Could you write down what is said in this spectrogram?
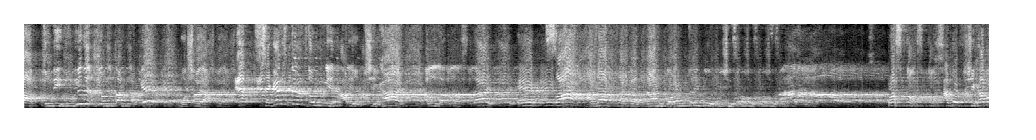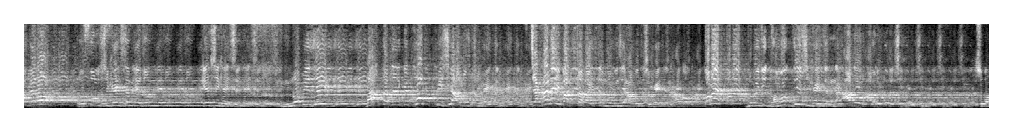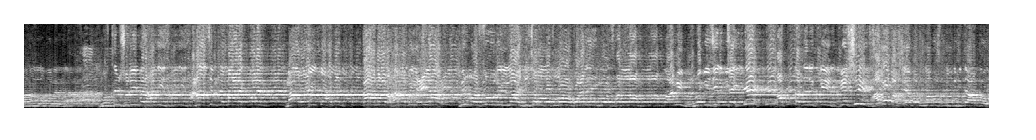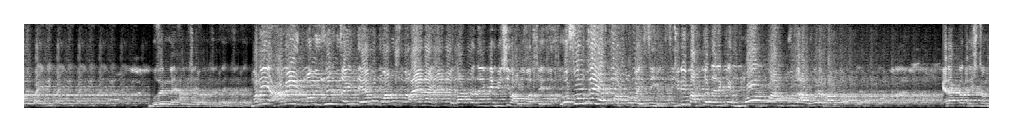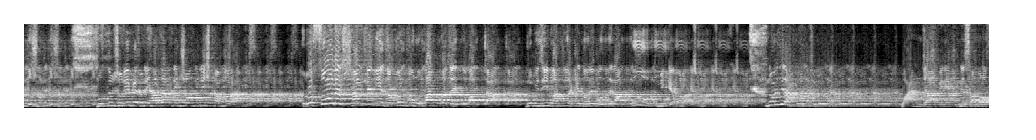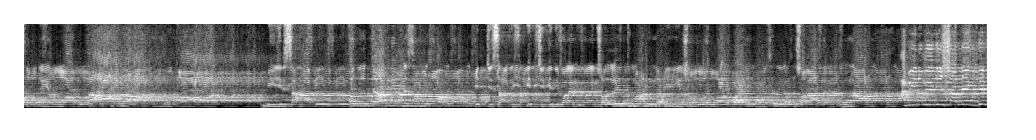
বাপ যদি নিজের সন্তানটাকে বসায়া এক সেকেন্ডের জন্য আলোক শিখায়, আল্লাহর রাস্তায় এক হাজার টাকা দান করার চাইতেও বেশি। প্রশ্ন শিখাবো কেন? রসুল শিখাইছেন এজন্য। কে শিখাইছেন? নবীজি বাচ্চাদেরকে খুব বেশি আদব শিখাইতেন। যেখানেই বাচ্চা পাইতেন, নবীজি আদব শিখাইতেন। আদব। তবে নবীজি ধমক দিয়ে শিখাইতেন না, আদর করে করে শিখাইছেন। সুবহানাল্লাহ বলেন না। মুসলিম শরীফের হাদিস, আনাস ইবনে মালিক বলেন, মা রাআইতু আহাদান কানা আরহামা বিল ইয়াল মিন রাসূলিল্লাহি সাল্লাল্লাহু আলাইহি ওয়াসাল্লাম। আমি নবীজির চাইতে বাচ্চাদেরকে বেশি ভালোবাসে এমন মানুষ পৃথিবীতে আর পাইনি পাইনি। বুঝেন নাই হাদিসটা বুঝেন নাই? মানে আমি নবীজির চাইতে এমন মানুষ পাই নাই যে বাচ্চাদেরকে বেশি ভালোবাসে রসুলকেই একমাত্র পাইছি যিনি বাচ্চাদেরকে মন প্রাণ পূজার করে ভালোবাসেন এর একটা দৃষ্টান্ত শুনে মুসলিম শরীফের দুই হাজার তিনশো উনত্রিশ নম্বর হাদিস রসুলের সামনে দিয়ে যখন কোনো বাচ্চা যাইতো বাচ্চা নবীজি বাচ্চাকে ধরে বলতেন আব্বু তুমি কেমন আছো নবীজির আখলাক ছিল এটা وعن جابر بن سمرة رضي الله تعالى عنه قال বীর সাহাবী হযরত জাবির ইবনে সামরা সাহাবী পিচ্চি তিনি বলেন মান নবী আমি নবীজির সাথে একদিন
